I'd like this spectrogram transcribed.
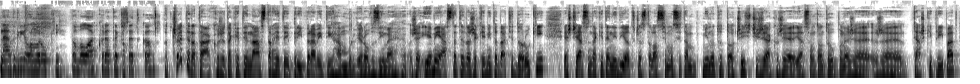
Nad grillom ruky. To bolo akurát tak všetko. A čo je teda tá, akože také tie nástrahy tej prípravy tých hamburgerov v zime? Že je mi jasné teda, že keď mi to dáte do ruky, ešte ja som taký ten idiot, čo to vlastne musí tam minútu točiť, čiže akože ja som v tomto úplne, že, že ťažký prípad,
